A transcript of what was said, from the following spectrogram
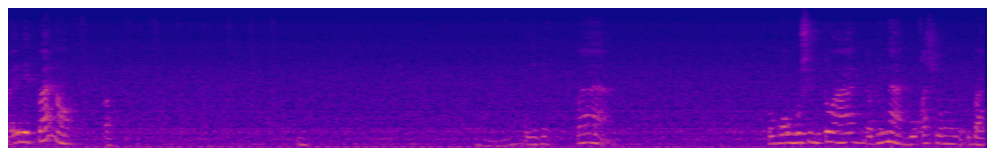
Mainit pa, no? Oh. Init pa. Kung uubusin to ha, gabi na, bukas yung iba.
